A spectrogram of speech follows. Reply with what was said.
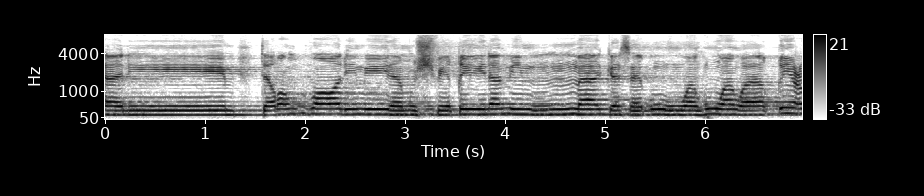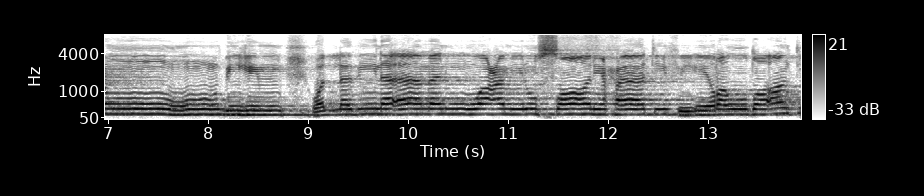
أليم. ترى الظالمين مشفقين مما كسبوا وهو واقع بهم. والذين آمنوا وعملوا الصالحات في روضات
